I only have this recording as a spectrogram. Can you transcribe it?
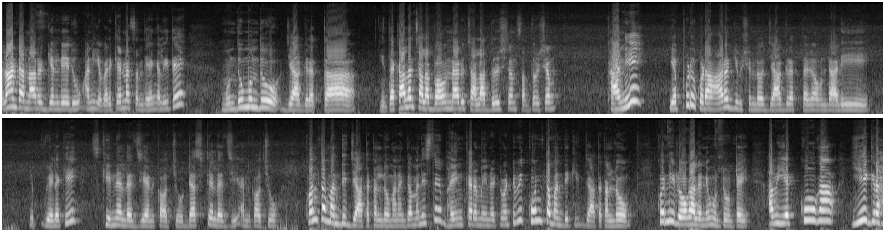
ఎలాంటి అనారోగ్యం లేదు అని ఎవరికైనా సందేహం కలిగితే ముందు ముందు జాగ్రత్త. ఇంతకాలం చాలా బాగున్నారు చాలా అదృష్టం సంతోషం. కానీ ఎప్పుడు కూడా ఆరోగ్య విషయంలో జాగ్రత్తగా ఉండాలి. వీళ్ళకి స్కిన్ ఎలర్జీ అని కావచ్చు డస్ట్ ఎలర్జీ అని కావచ్చు కొంతమంది జాతకంలో మనం గమనిస్తే భయంకరమైనటువంటివి కొంతమందికి జాతకంలో కొన్ని రోగాలనే ఉంటూ ఉంటాయి. అవి ఎక్కువగా ఈ గ్రహ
